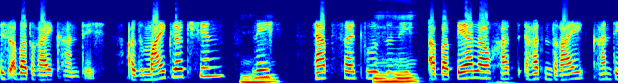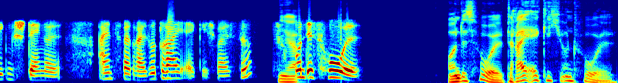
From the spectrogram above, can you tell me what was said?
ist aber dreikantig. Also Maiglöckchen nicht, Herbstzeitlose Mhm. nicht, aber Bärlauch hat, hat einen dreikantigen Stängel. Eins, zwei, drei, so dreieckig, weißt du? Ja. Und ist hohl. Und ist hohl. Dreieckig und hohl.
